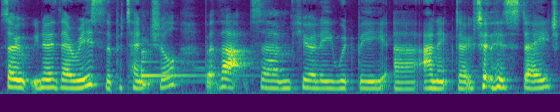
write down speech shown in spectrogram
So, you know, there is the potential, but that um, purely would be uh, anecdote at this stage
